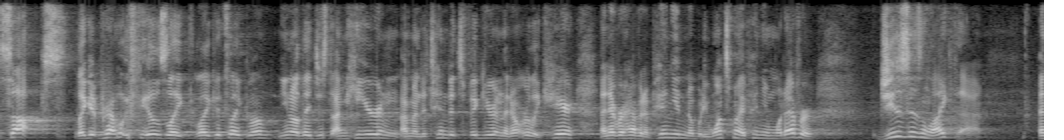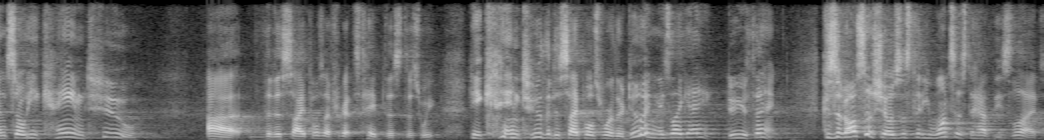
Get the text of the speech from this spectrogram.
sucks. Like it probably feels like, like it's like, well, you know, they just, I'm here and I'm an attendance figure and they don't really care. I never have an opinion. Nobody wants my opinion, whatever. Jesus isn't like that. And so he came to uh, the disciples. I forgot to tape this this week. He came to the disciples where they're doing. And he's like, hey, do your thing. Because it also shows us that he wants us to have these lives.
